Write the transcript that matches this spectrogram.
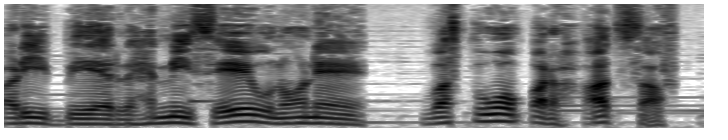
बड़ी बेरहमी से उन्होंने वस्तुओं पर हाथ साफ़ किया।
